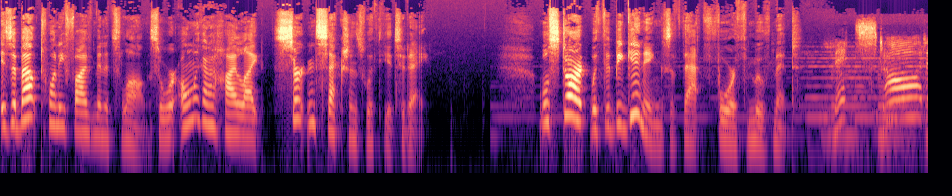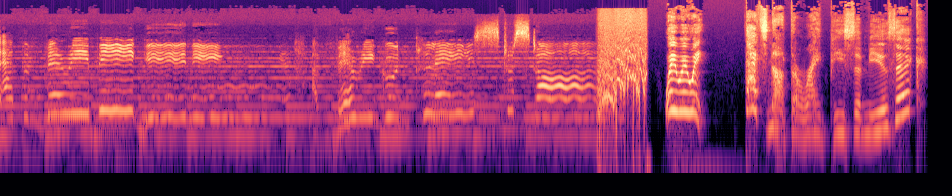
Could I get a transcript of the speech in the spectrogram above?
is about 25 minutes long, so we're only going to highlight certain sections with you today. We'll start with the beginnings of that fourth movement. Let's start at the very beginning. A very good place to start. Wait, wait, wait! That's not the right piece of music!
